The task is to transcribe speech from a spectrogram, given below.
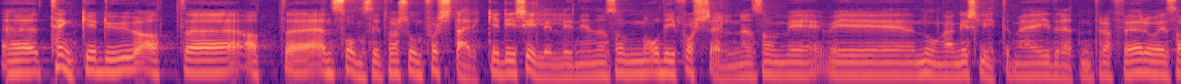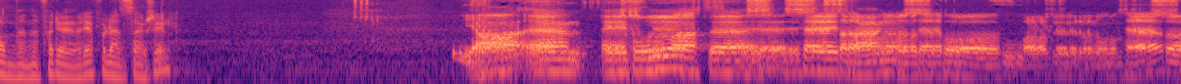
Eh, tenker du at, eh, at, en sånn situasjon forsterker de skillelinjene som, og de forskjellene som vi, vi, noen ganger sliter med i idretten fra før, og i samfunnet for øvrig, for den saks skyld? Ja, jeg tror jo at Se i Stavanger og se på fotballklubben rundt her, så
